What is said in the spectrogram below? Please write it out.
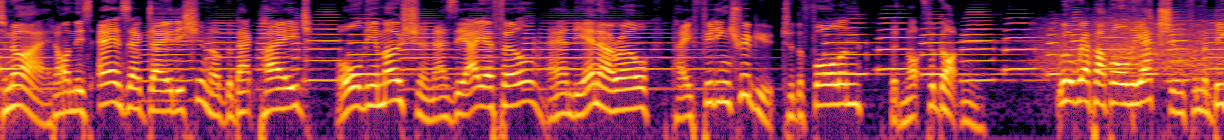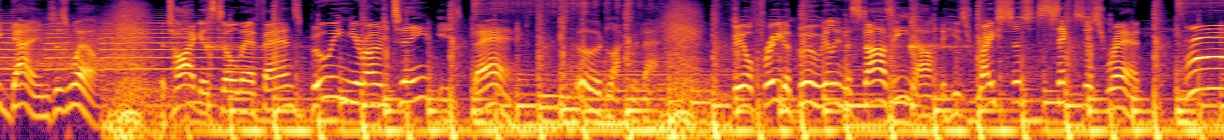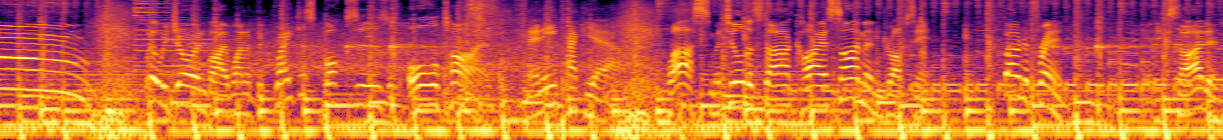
Tonight, on this Anzac Day edition of the Back Page, all the emotion as the AFL and the NRL pay fitting tribute to the fallen but not forgotten. We'll wrap up all the action from the big games as well. The Tigers tell their fans booing your own team is bad. Good luck with that. Feel free to boo Ilie Nastase after his racist, sexist rant. Boo! We'll be joined by one of the greatest boxers of all time, Manny Pacquiao. Plus, Matilda star Kyah Simon drops in. Phone a friend. Get excited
